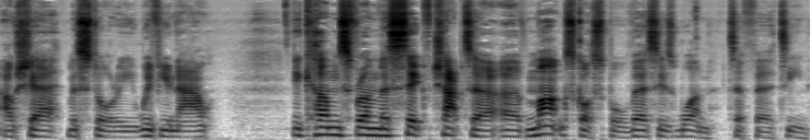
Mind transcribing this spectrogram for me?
I'll share the story with you now. It comes from the sixth chapter of Mark's Gospel, verses 1 to 13.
